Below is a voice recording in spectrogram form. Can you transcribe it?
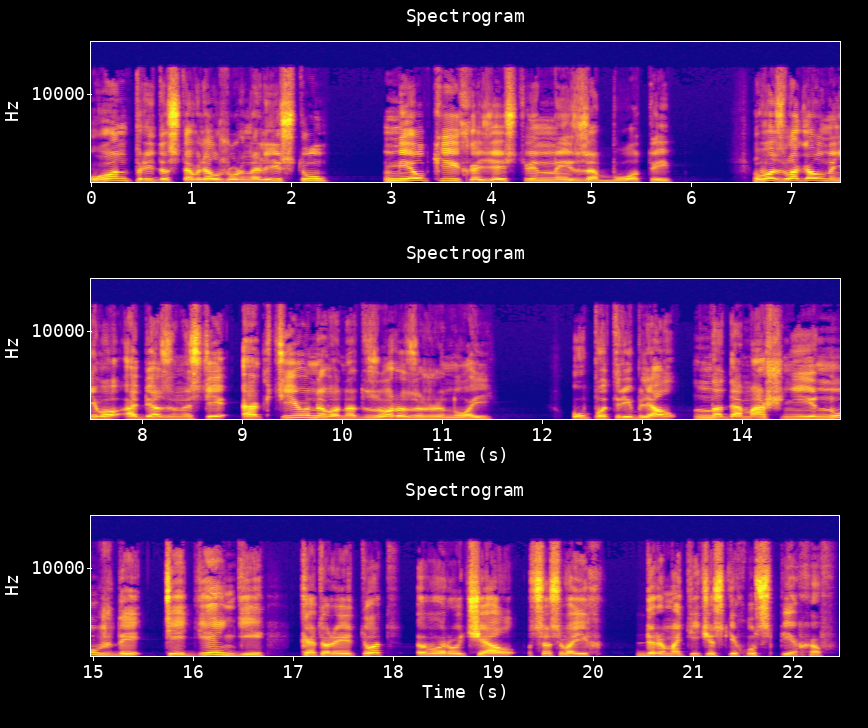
Он предоставлял журналисту мелкие хозяйственные заботы, возлагал на него обязанности активного надзора за женой, употреблял на домашние нужды те деньги, которые тот выручал со своих драматических успехов.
